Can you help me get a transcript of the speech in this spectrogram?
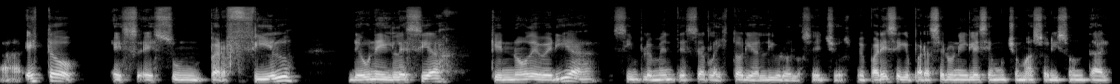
Ah, esto es, es un perfil de una iglesia que no debería simplemente ser la historia del libro de los hechos. Me parece que para ser una iglesia mucho más horizontal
